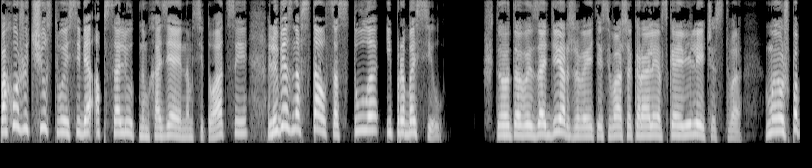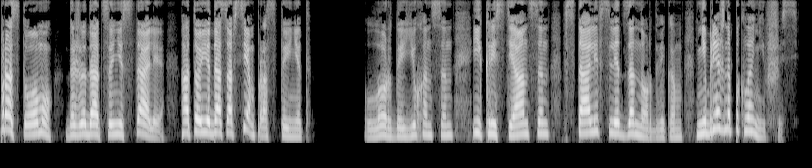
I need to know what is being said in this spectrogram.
похоже, чувствуя себя абсолютным хозяином ситуации, любезно встал со стула и пробасил: «Что-то вы задерживаетесь, ваше королевское величество. Мы уж по-простому дожидаться не стали, а то еда совсем простынет». Лорды Юхансен и Кристиансен встали вслед за Нордвиком, небрежно поклонившись.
